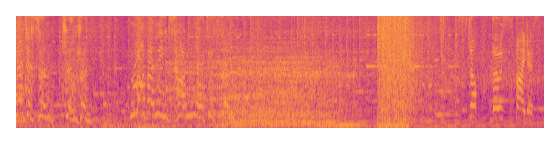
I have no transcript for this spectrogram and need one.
Medicine, children. Mother needs her medicine, those spiders.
